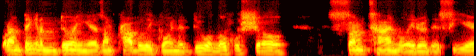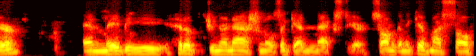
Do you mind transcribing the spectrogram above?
what I'm thinking of doing is I'm probably going to do a local show sometime later this year, and maybe hit up junior nationals again next year. So I'm going to give myself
